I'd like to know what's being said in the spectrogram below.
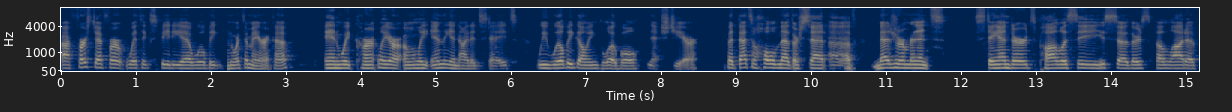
our first effort with Expedia will be North America. And we currently are only in the United States. We will be going global next year. But that's a whole nother set of measurements, standards, policies. So there's a lot of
